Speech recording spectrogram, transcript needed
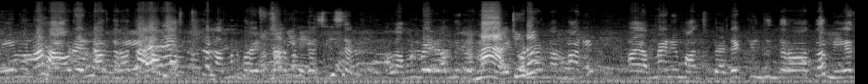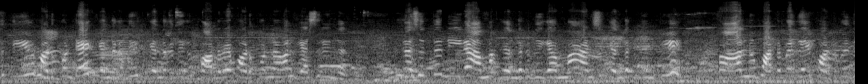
నేను ఆవిడ వెళ్ళిన తర్వాత ఆ అమ్మ వస్తుంటే వాళ్ళ అమ్మని బయట నడమని గసిరేశారు వాళ్ళ అమ్మని బయట అమ్మ అని ఆ అమ్మాయిని మంచి బెడ్ ఎక్కించిన తర్వాత మీదకి పడుకుంటే కిందకి దిగి కిందకి దిగి పండుగ పడుకున్నామని గసిరింది గసిరితే నేనే అమ్మ కిందకి దిగమ్మ అనేసి కిందకి దింపి పాలు పట్ట మీద పట్టు మీద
